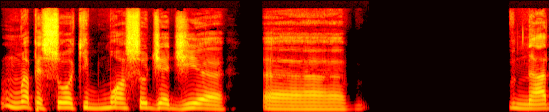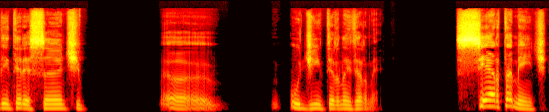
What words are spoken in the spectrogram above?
uma pessoa que mostra o dia a dia uh, nada interessante uh, o dia inteiro na internet. Certamente.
